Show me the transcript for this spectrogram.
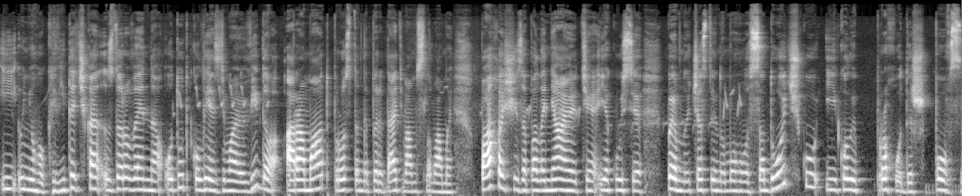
і у нього квіточка здоровенна. Отут, коли я знімаю відео, аромат просто не передать вам словами пахощі запаленяють якусь певну частину мого садочку, і коли проходиш повз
